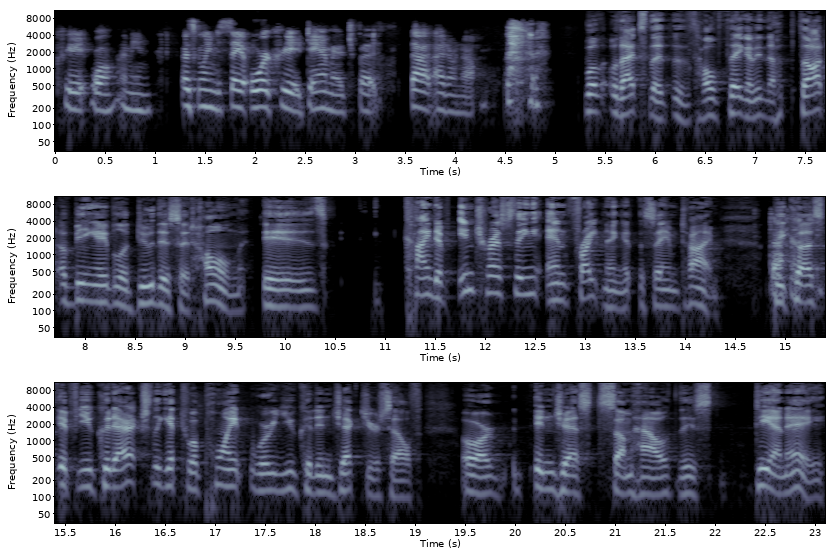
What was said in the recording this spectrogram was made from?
create. Well, I mean, I was going to say or create damage, but that I don't know. well, well, that's the, the whole thing. I mean, the thought of being able to do this at home is kind of interesting and frightening at the same time. Definitely. Because if you could actually get to a point where you could inject yourself or ingest somehow this DNA,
